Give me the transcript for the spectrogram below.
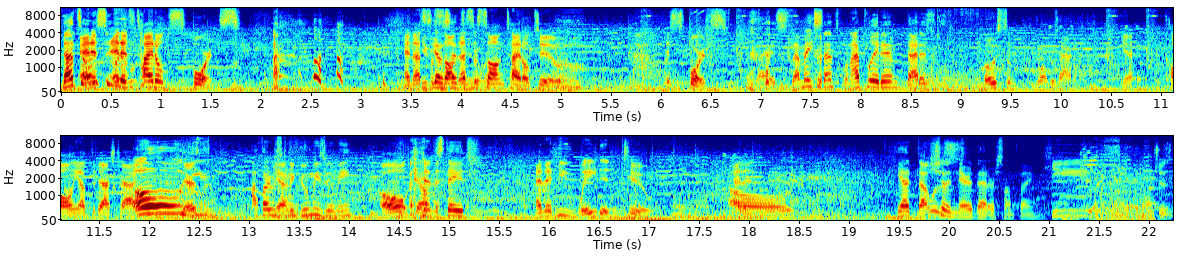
That's and it's and it's titled Sports. and that's He's the song, that's the song title too. It's Sports. nice. That makes sense. When I played him, that is most of what was happening. Yeah, and calling out the dash attack. Oh, he, I thought he was yeah. going to Gumi Zumi. oh, and, the stage. and then he waited too. And Oh. He, had, That he should have nared that or something. He just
